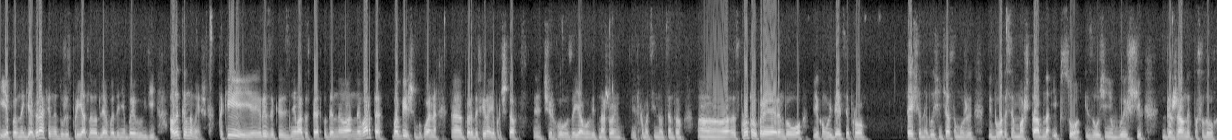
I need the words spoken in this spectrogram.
є певна географія не дуже сприятлива для ведення бойових дій, але тим не менш, такий ризик знімати з порядку денного не варто, ба більше буквально е, перед ефіром я прочитав е, чергову заяву від нашого інформаційного центру спротиву при РНБО, в якому йдеться про те, що найближчим часом може відбуватися масштабна ІПСО із залученням вищих державних посадових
